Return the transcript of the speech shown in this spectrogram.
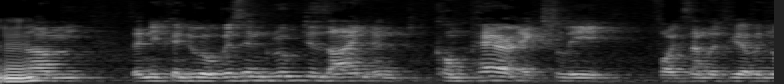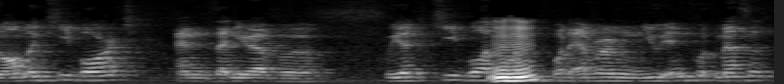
Mm. Um, then you can do a within group design and compare actually, for example, if you have a normal keyboard and then you have a weird keyboard, mm-hmm. whatever new input method,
